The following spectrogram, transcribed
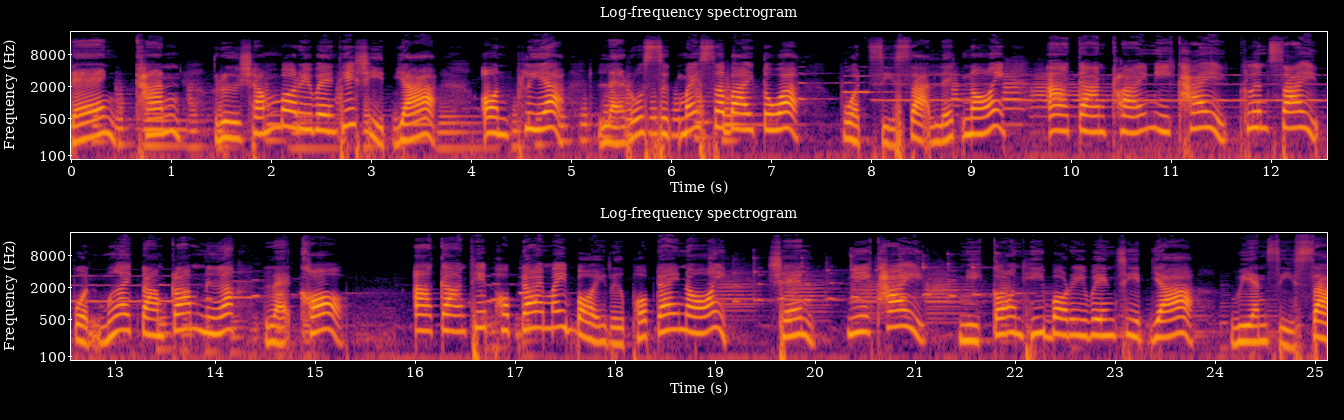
แดง คัน หรือช้ำบริเวณที่ฉีดยา อ่อนเพลีย และรู้สึกไม่สบายตัว ปวดศีรษะเล็กน้อย อาการคล้ายมีไข้ คลื่นไส้ ปวดเมื่อยตามกล้ามเนื้อ และข้อ อาการที่พบได้ไม่บ่อยหรือพบได้น้อย เช่น มีไข้ มีก้อนที่บริเวณฉีดยา เวียนศีรษะ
